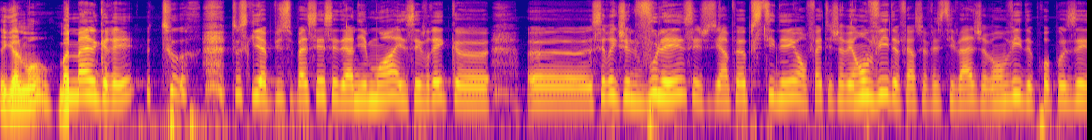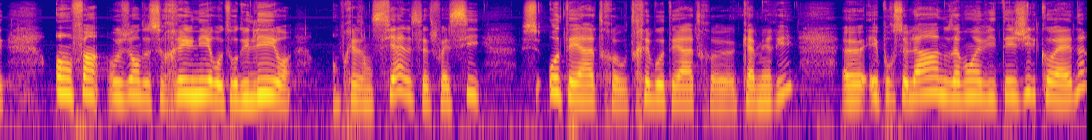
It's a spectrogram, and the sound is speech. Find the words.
également Malgré tout, tout ce qui a pu se passer ces derniers mois, et c'est vrai que c'est vrai que je le voulais, je suis un peu obstinée en fait, et j'avais envie de faire ce festival, j'avais envie de proposer enfin aux gens de se réunir autour du livre en présentiel cette fois-ci, au théâtre, au très beau théâtre euh, Caméry. Euh, et pour cela, nous avons invité Gilles Cohen,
